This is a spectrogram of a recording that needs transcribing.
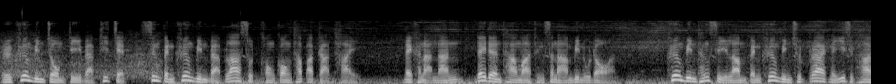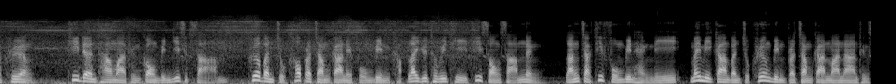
หรือเครื่องบินโจมตีแบบที่ 7 ซึ่งเป็นเครื่องบินแบบล่าสุดของกองทัพอากาศไทย ในขณะนั้นได้เดินทางมาถึงสนามบินอุดร เครื่องบินทั้ง 4 ลำเป็นเครื่องบินชุดแรกใน 25 เครื่อง ที่เดินทางมาถึงกองบิน 23 เพื่อบรรจุเข้าประจำการในฝูงบินขับไล่ยุทธวิธีที่ 231 หลังจากที่ฝูงบินแห่งนี้ไม่มีการบรรจุเครื่องบินประจำการมานานถึง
